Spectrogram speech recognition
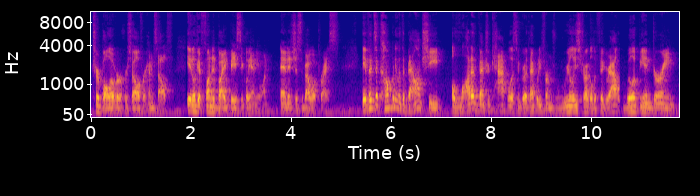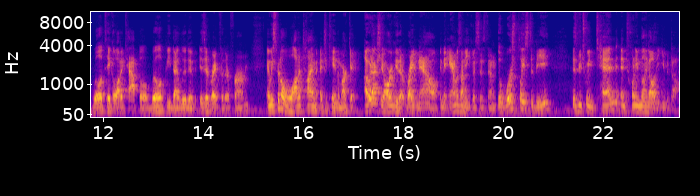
trip all over herself or himself, it'll get funded by basically anyone. And it's just about what price. If it's a company with a balance sheet, a lot of venture capitalists and growth equity firms really struggle to figure out will it be enduring? Will it take a lot of capital? Will it be dilutive? Is it right for their firm? And we spend a lot of time educating the market. I would actually argue that right now in the Amazon ecosystem, the worst place to be is between 10 and 20 million dollars of EBITDA.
